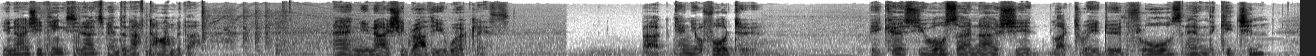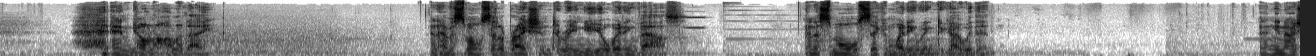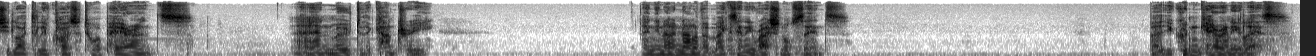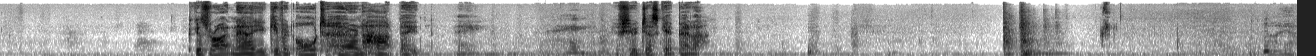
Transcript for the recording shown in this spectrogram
You know she thinks you don't spend enough time with her. And you know she'd rather you work less. But can you afford to? Because you also know she'd like to redo the floors and the kitchen and go on a holiday and have a small celebration to renew your wedding vows and a small second wedding ring to go with it. And you know she'd like to live closer to her parents and move to the country. And you know, none of it makes any rational sense. But you couldn't care any less. Because right now you'd give it all to her in a heartbeat. Hey. Hey. If she would just get better. oh, yeah.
